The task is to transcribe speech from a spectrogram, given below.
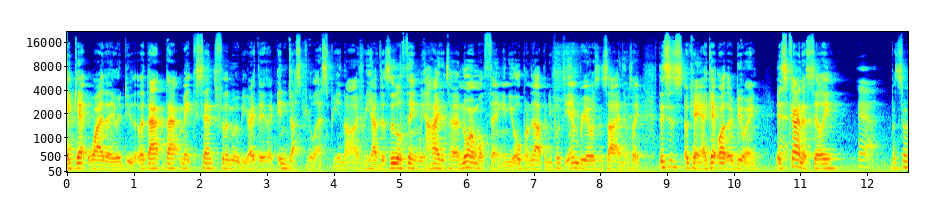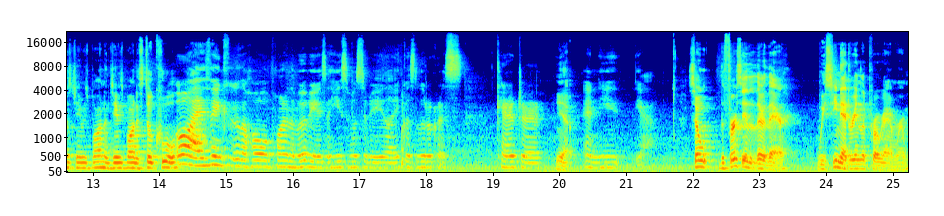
I get why they would do that. Like that that makes sense for the movie, right? There's like industrial espionage. We have this little thing we hide inside a normal thing, and you open it up and you put the embryos inside, and it was like, this is okay. I get what they're doing. It's Yeah. kind of silly, Yeah. but so is James Bond, and James Bond is still cool. Well, I think the whole point of the movie is that he's supposed to be like this ludicrous character, Yeah. and he, yeah, So the first day that they're there, we see Nedry in the program room.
